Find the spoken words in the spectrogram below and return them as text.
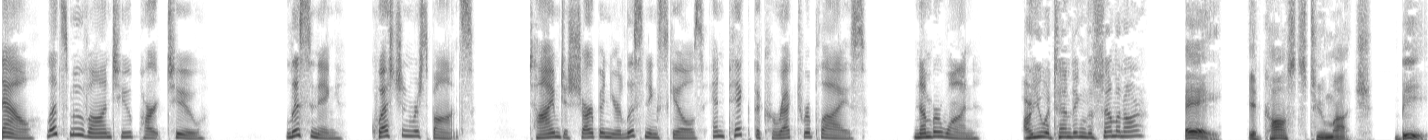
Now, let's move on to part 2. Listening, question response. Time to sharpen your listening skills and pick the correct replies. Number 1. Are you attending the seminar? A. It costs too much. B.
